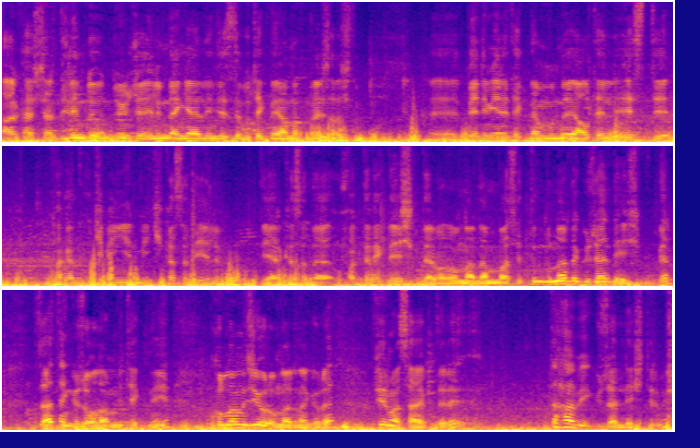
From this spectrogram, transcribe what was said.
Arkadaşlar dilim döndüğünce, elimden geldiğince size bu tekneyi anlatmaya çalıştım. Ee, benim yeni teknem Hyundai 650 ST fakat 2022 kasa diyelim. Diğer kasada ufak tefek değişiklikler var. Onlardan bahsettim. Bunlar da güzel değişiklikler. Zaten güzel olan bir tekneyi kullanıcı yorumlarına göre firma sahipleri daha bir güzelleştirmiş.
